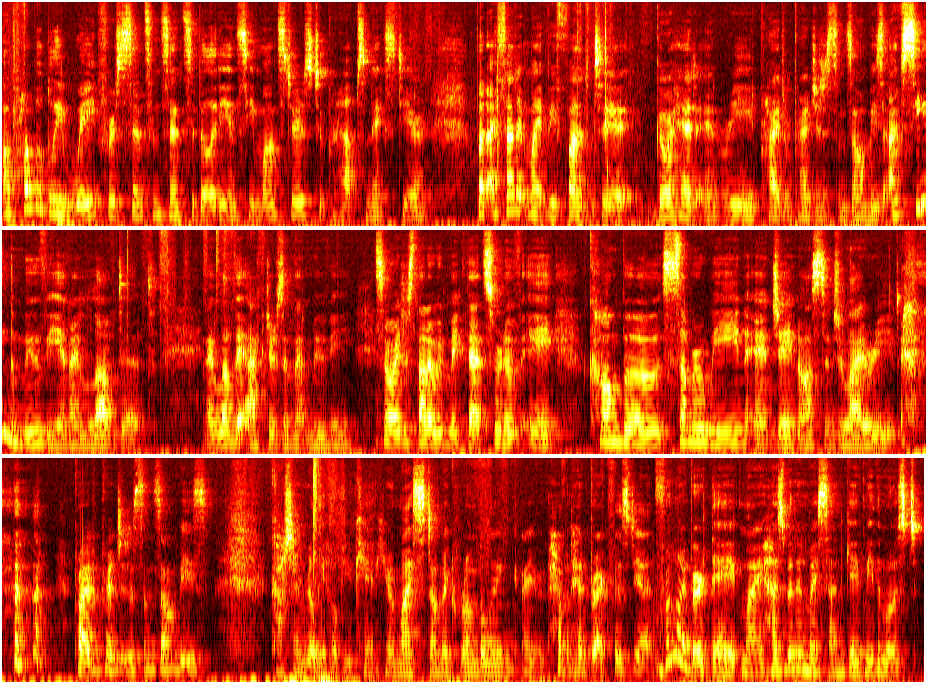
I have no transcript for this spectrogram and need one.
I'll probably wait for Sense and Sensibility and Sea Monsters to perhaps next year, but I thought it might be fun to go ahead and read Pride and Prejudice and Zombies. I've seen the movie and I loved it. I love the actors in that movie. So I just thought I would make that sort of a combo Summerween and Jane Austen July read. Pride and Prejudice and Zombies. Gosh, I really hope you can't hear my stomach rumbling. I haven't had breakfast yet. For my birthday, my husband and my son gave me the most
